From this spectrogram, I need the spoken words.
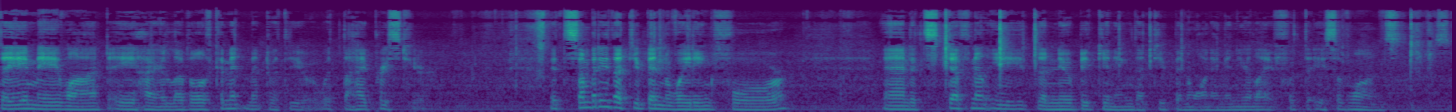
they may want a higher level of commitment with you, with the High Priest here. It's somebody that you've been waiting for, and it's definitely the new beginning that you've been wanting in your life with the Ace of Wands. So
